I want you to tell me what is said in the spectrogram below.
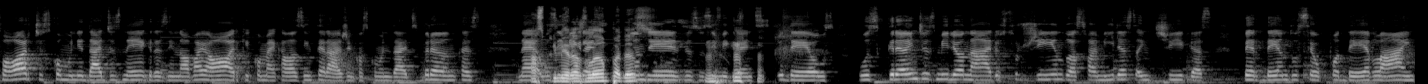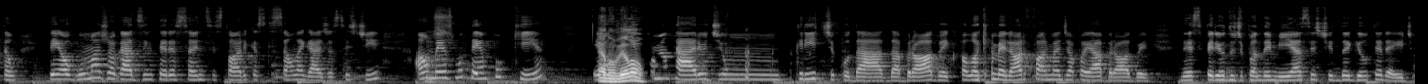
fortes comunidades negras em Nova York, como é que elas interagem com as comunidades brancas, né? As Os primeiras lâmpadas. irlandeses, os imigrantes judeus, os grandes milionários surgindo, as famílias antigas perdendo o seu poder lá. Então, tem algumas jogadas interessantes históricas que são legais de assistir, ao Isso. mesmo tempo que É eu vi novelão. um comentário de um crítico da, da Broadway que falou que a melhor forma de apoiar a Broadway nesse período de pandemia é assistir The Guilty Age,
